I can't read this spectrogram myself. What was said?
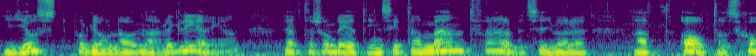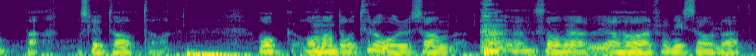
just på grund av den här regleringen. Eftersom det är ett incitament för arbetsgivare att avtalsshoppa och sluta avtal. Och om man då tror som, som jag hör från vissa håll att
